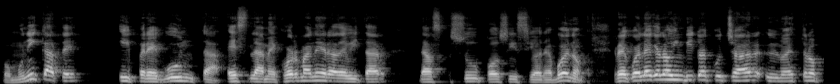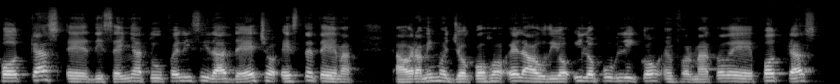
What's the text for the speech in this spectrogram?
comunícate y pregunta. Es la mejor manera de evitar las suposiciones. Bueno, recuerde que los invito a escuchar nuestro podcast eh, Diseña tu felicidad. De hecho, este tema, ahora mismo yo cojo el audio y lo publico en formato de podcast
